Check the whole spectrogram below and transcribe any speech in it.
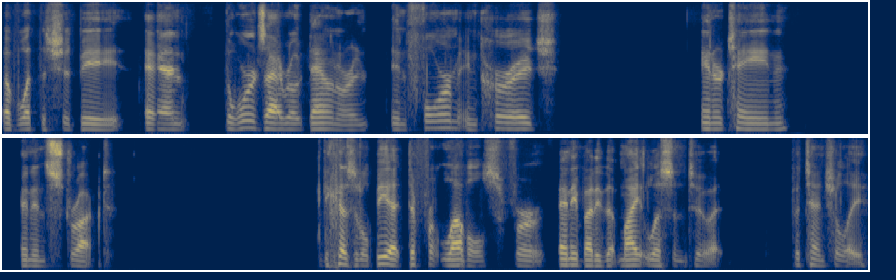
of what this should be and the words i wrote down are inform encourage entertain and instruct because it'll be at different levels for anybody that might listen to it potentially.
